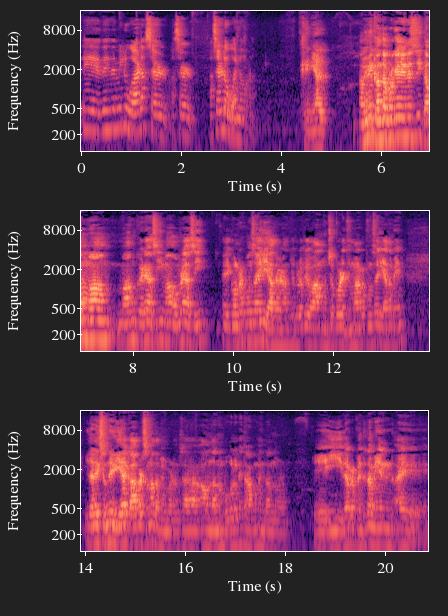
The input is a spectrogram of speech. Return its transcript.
eh, desde mi lugar hacer, hacer, hacer lo bueno, ¿verdad? Genial. A mí me encanta porque necesitamos más, más mujeres así, más hombres así, eh, con responsabilidad, ¿verdad? Yo creo que va mucho por el tema de responsabilidad también y la elección de vida de cada persona también, ¿verdad? O sea, ahondando un poco lo que estaba comentando, ¿verdad? Eh, y de repente también eh,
